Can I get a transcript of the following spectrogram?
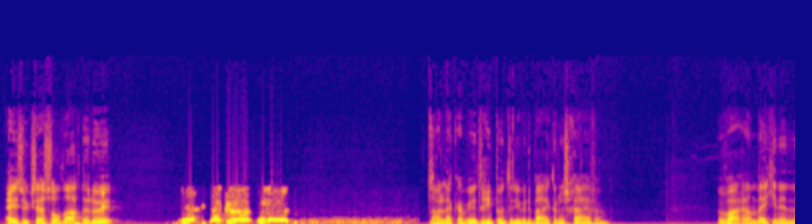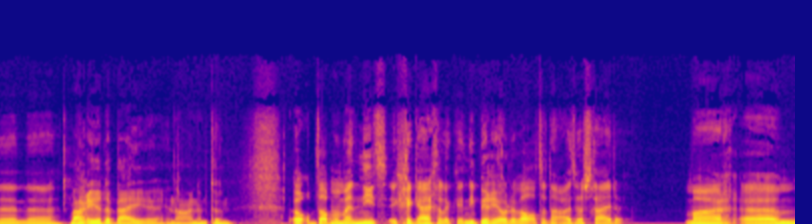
Hey, succes zondag. Doei doei. Ja, dank u wel. Doei, doei. Nou, lekker. Weer drie punten die we erbij kunnen schrijven. We waren een beetje in een... eh, Waren jullie erbij eh, in Arnhem toen? Eh, op dat moment niet. Ik ging eigenlijk in die periode wel altijd naar uitwedstrijden. Maar ehm,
